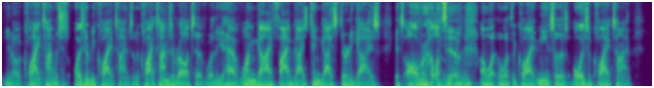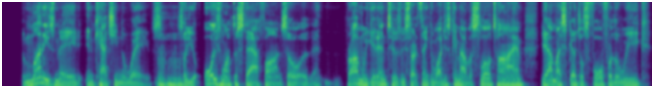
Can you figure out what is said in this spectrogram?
you know a quiet time, which is always going to be quiet times, and the quiet times are relative. Whether you have one guy, five guys, ten guys, thirty guys, it's all relative Mhm. on what what the quiet means. So there's always a quiet time. The money's made in catching the waves. Mhm. So you always want the staff on. So uh, the problem we get into is we start thinking, well, I just came out of a slow time. Yeah, my schedule's full for the week,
